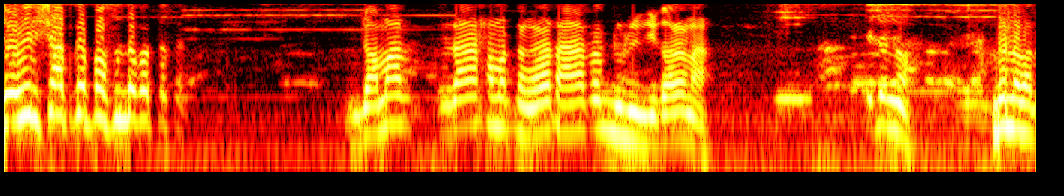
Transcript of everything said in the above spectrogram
জহির সাহেবকে পছন্দ করতেছেন? জমা যারা সমর্থন করে তারা তো দুর্নীতি করে না। এই জন্য ধন্যবাদ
